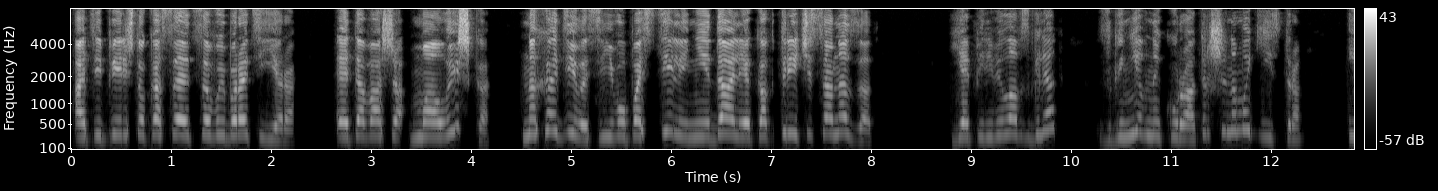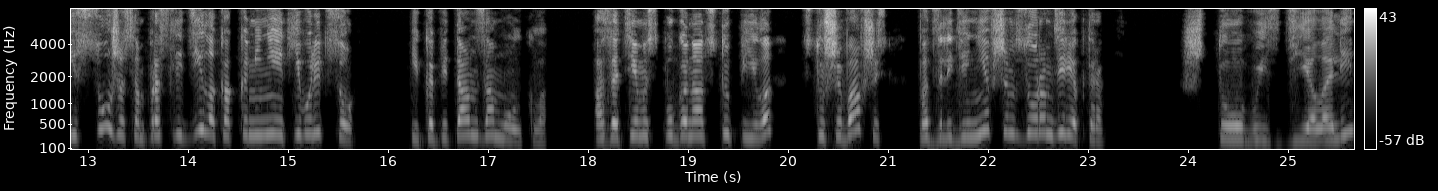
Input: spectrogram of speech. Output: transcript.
А теперь, что касается выбора Тьера. Эта ваша малышка находилась в его постели не далее, как три часа назад. Я перевела взгляд с гневной кураторши на магистра, и с ужасом проследила, как каменеет его лицо. И капитан замолкла, а затем испуганно отступила, стушевавшись под заледеневшим взором директора. — Что вы сделали?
